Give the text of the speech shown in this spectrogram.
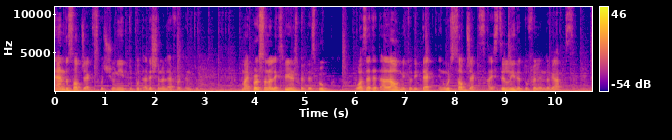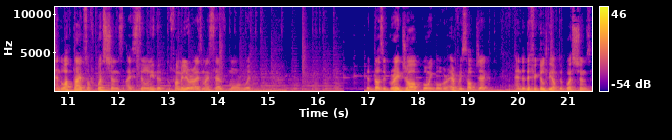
and the subjects which you need to put additional effort into. My personal experience with this book was that it allowed me to detect in which subjects I still needed to fill in the gaps and what types of questions I still needed to familiarize myself more with. It does a great job going over every subject and the difficulty of the questions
